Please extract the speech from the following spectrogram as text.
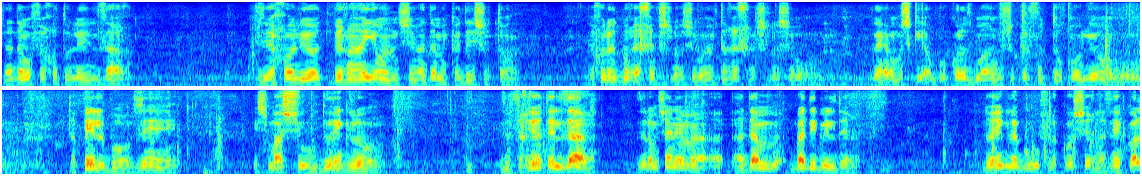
שאדם הופך אותו לאל זר. זה יכול להיות ברעיון שהאדם מקדש אותו. זה יכול להיות ברכב שלו, שהוא אוהב את הרכב שלו, שהוא זה, הוא משקיע בו כל הזמן, הוא שוטף אותו כל יום, הוא מטפל בו, זה, יש משהו, דואג לו. זה הופך להיות אל זר. זה לא משנה מה, אדם בדי בילדר, דואג לגוף, לכושר, לזה. כל,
